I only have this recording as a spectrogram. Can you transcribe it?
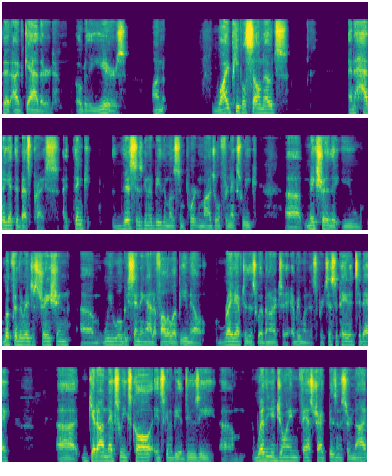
that I've gathered over the years on why people sell notes and how to get the best price. I think this is going to be the most important module for next week. Uh, make sure that you look for the registration. Um, we will be sending out a follow-up email right after this webinar to everyone that's participated today. Uh, get on next week's call. It's going to be a doozy. Um, whether you join Fast Track Business or not,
